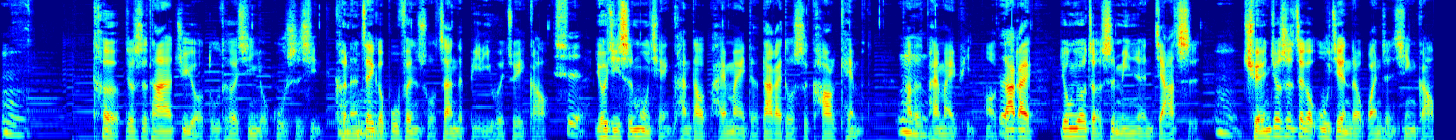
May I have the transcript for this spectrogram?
嗯。特就是它具有独特性、有故事性，可能这个部分所占的比例会最高。是，尤其是目前看到拍卖的，大概都是 Carl Kemp 它的拍卖品哦，大概拥有者是名人加持，嗯，全就是这个物件的完整性高，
